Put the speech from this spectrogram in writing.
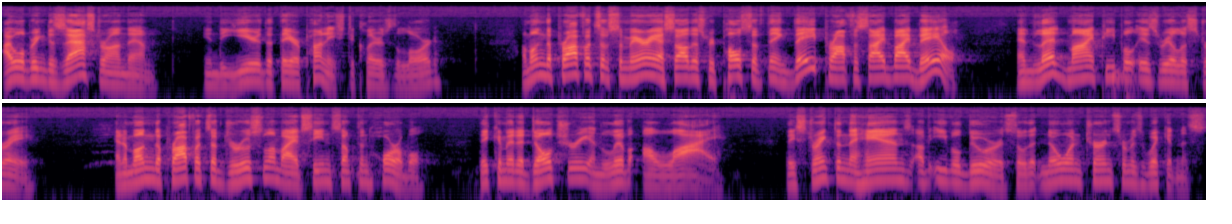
I will bring disaster on them in the year that they are punished, declares the Lord. Among the prophets of Samaria I saw this repulsive thing. They prophesied by Baal and led my people Israel astray. And among the prophets of Jerusalem I have seen something horrible. They commit adultery and live a lie. They strengthen the hands of evildoers so that no one turns from his wickedness.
